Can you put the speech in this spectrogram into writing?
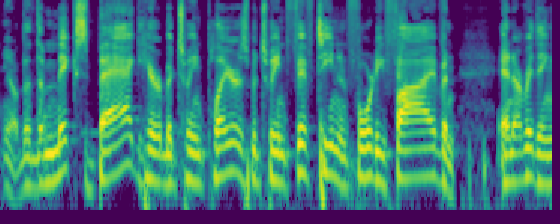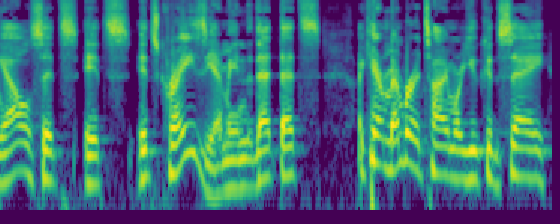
you know the, the mixed bag here between players between 15 and 45 and and everything else. It's it's it's crazy. I mean, that that's I can't remember a time where you could say,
